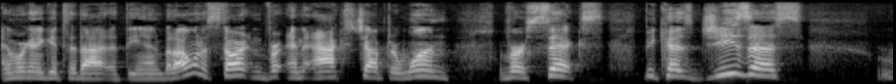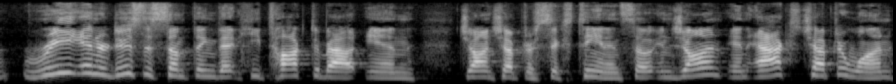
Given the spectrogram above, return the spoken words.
And we're going to get to that at the end. But I want to start in, in Acts chapter 1, verse 6, because Jesus reintroduces something that he talked about in John chapter 16. And so in John in Acts chapter 1,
